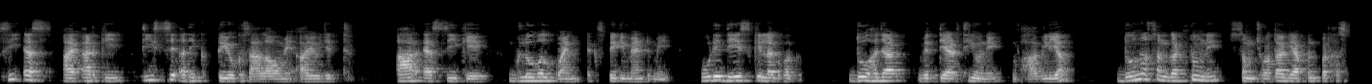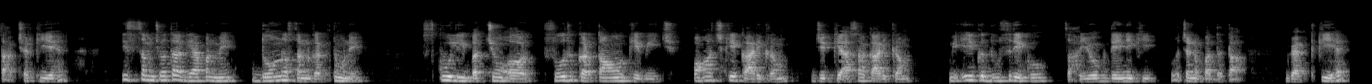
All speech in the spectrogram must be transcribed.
सीएसआईआर की 30 से अधिक प्रयोगशालाओं में आयोजित आरएससी के ग्लोबल क्वाइन एक्सपेरिमेंट में पूरे देश के लगभग 2000 विद्यार्थियों ने भाग लिया। दोनों संगठनों ने समझौता ज्ञापन पर हस्ताक्षर किए हैं। इस समझौता ज्ञापन में दोनों संगठनों ने स्कूली बच्चों और शोधकर्ताओं के बीच पहुँच के कार्यक्रम, जिज्ञासा कार्यक्रम में एक दूसरे को सहयोग देने की वचनबद्धता व्यक्त की है।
